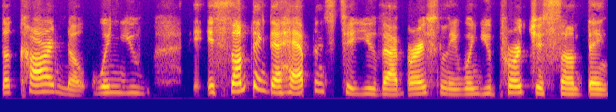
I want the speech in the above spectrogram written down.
the car note when you it's something that happens to you vibrationally when you purchase something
